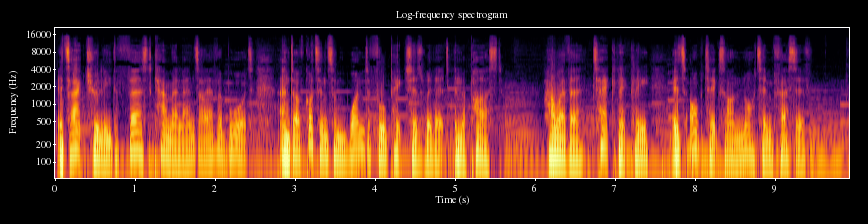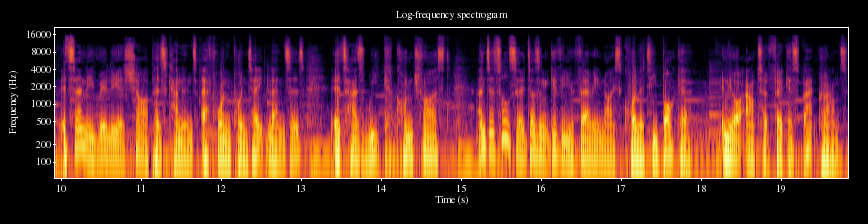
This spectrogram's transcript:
It's actually the first camera lens I ever bought, and I've gotten some wonderful pictures with it in the past. However, technically, its optics are not impressive. It's only really as sharp as Canon's f1.8 lenses, it has weak contrast, and it also doesn't give you very nice quality bokeh in your out of focus backgrounds.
